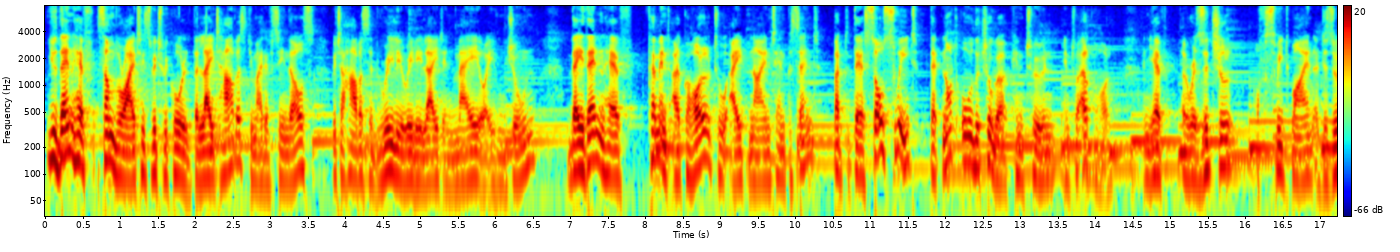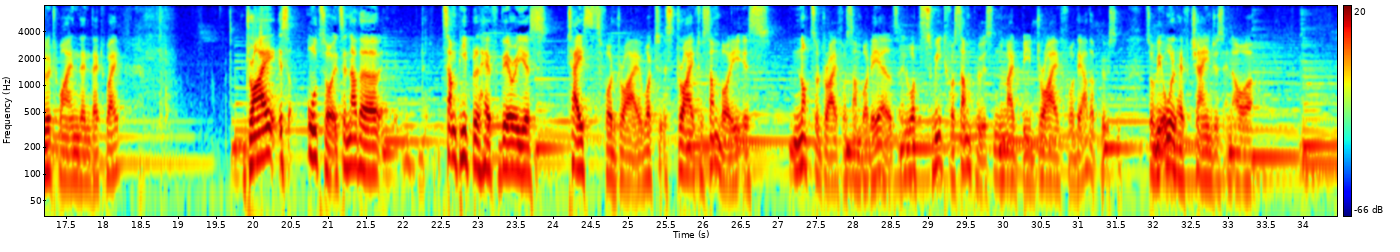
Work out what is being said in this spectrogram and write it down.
You then have some varieties which we call the late harvest, you might have seen those, which are harvested really, really late in May or even June. They then have ferment alcohol to 8, 9, 10%, but they're so sweet that not all the sugar can turn into alcohol. And you have a residual of sweet wine, a dessert wine then that way. Dry is also, it's another some people have various tastes for dry. What is dry to somebody is not so dry for somebody else, and what's sweet for some person might be dry for the other person. So we all have changes in our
